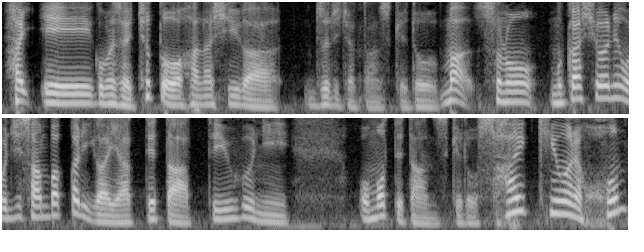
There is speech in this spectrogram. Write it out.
はい、えー、ごめんなさい。ちょっとお話がずれちゃったんですけど、まあ、その、昔はね、おじさんばっかりがやってたっていうふうに思ってたんですけど、最近はね、本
